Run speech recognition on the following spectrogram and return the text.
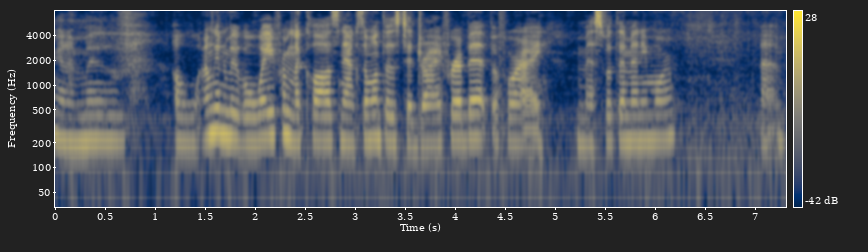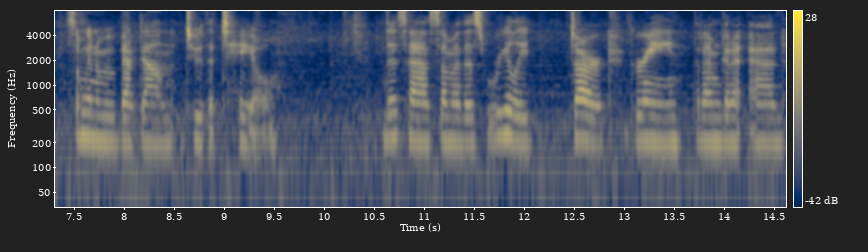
We're gonna move, oh, I'm gonna move away from the claws now because I want those to dry for a bit before I mess with them anymore. Um, so I'm gonna move back down to the tail. This has some of this really dark green that I'm gonna add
